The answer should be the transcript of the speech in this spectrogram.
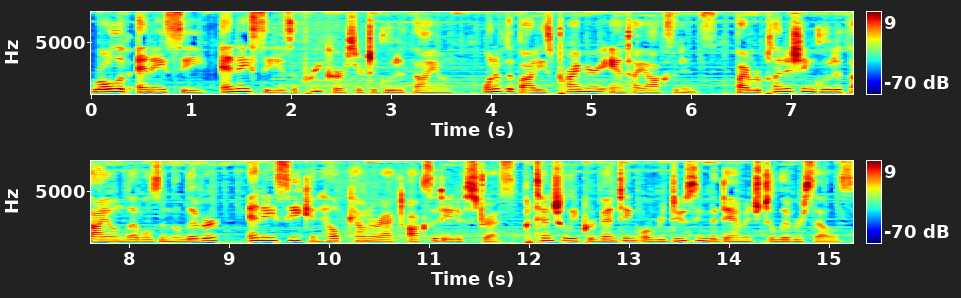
Role of NAC NAC is a precursor to glutathione, one of the body's primary antioxidants. By replenishing glutathione levels in the liver, NAC can help counteract oxidative stress, potentially preventing or reducing the damage to liver cells.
